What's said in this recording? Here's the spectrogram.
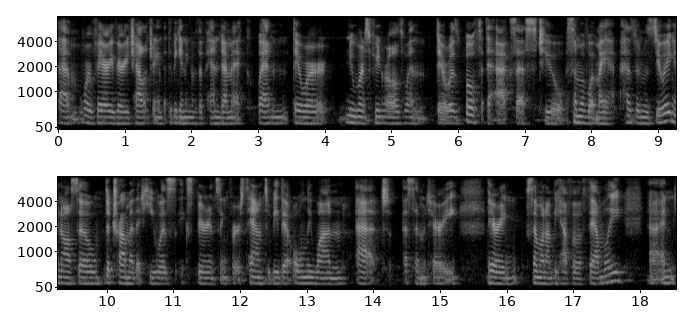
um, were very, very challenging at the beginning of the pandemic when there were numerous funerals, when there was both the access to some of what my husband was doing and also the trauma that he was experiencing firsthand to be the only one at a cemetery burying someone on behalf of a family uh, and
